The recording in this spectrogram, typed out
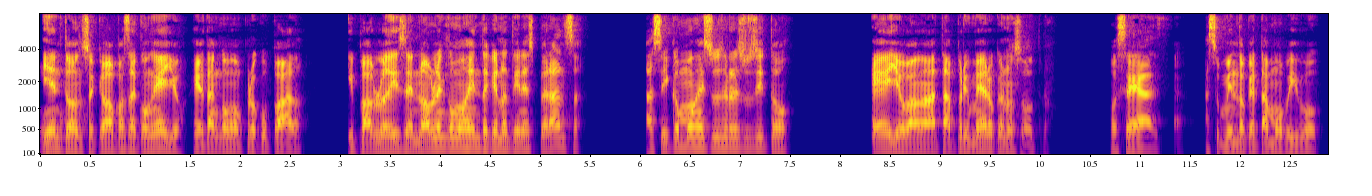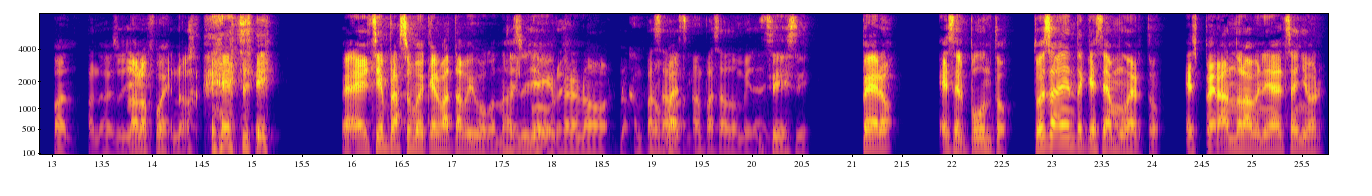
Y entonces, ¿qué va a pasar con ellos? Ellos están como preocupados. Y Pablo dice, no hablen como gente que no tiene esperanza. Así como Jesús resucitó, ellos van a estar primero que nosotros. O sea, asumiendo que estamos vivos. cuando- Cuando Jesús No lo fue. No. sí. Él siempre asume que él va a estar vivo cuando El Jesús llegue, pero no, no, Han no fue pasado, así. han pasado mil años. Sí, sí. Pero es el punto. Toda esa gente que se ha muerto esperando la venida del Señor,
